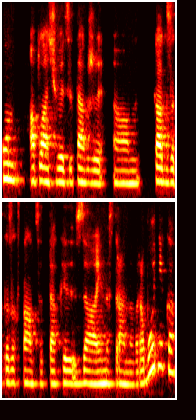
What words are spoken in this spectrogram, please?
он оплачивается также а, как за казахстанца, так и за иностранного работника.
